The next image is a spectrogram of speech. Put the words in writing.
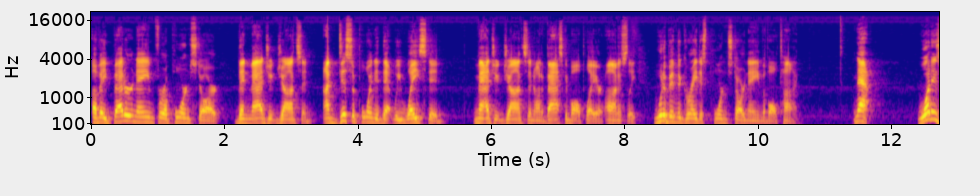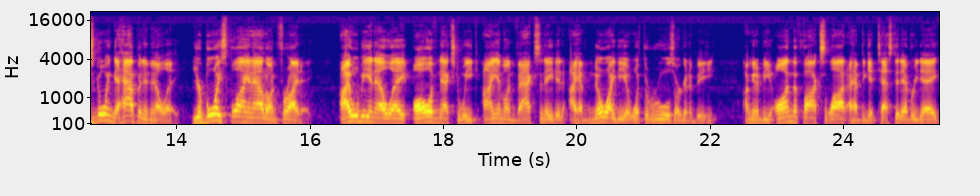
of a better name for a porn star than Magic Johnson? I'm disappointed that we wasted Magic Johnson on a basketball player, honestly. Would have been the greatest porn star name of all time. Now, what is going to happen in LA? Your boy's flying out on Friday. I will be in LA all of next week. I am unvaccinated. I have no idea what the rules are going to be. I'm going to be on the Fox lot. I have to get tested every day.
